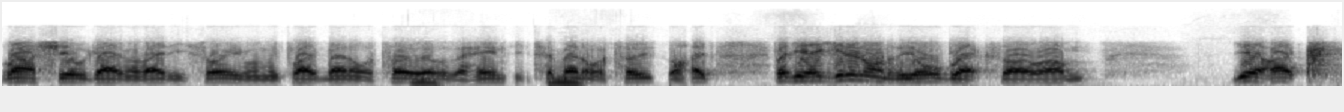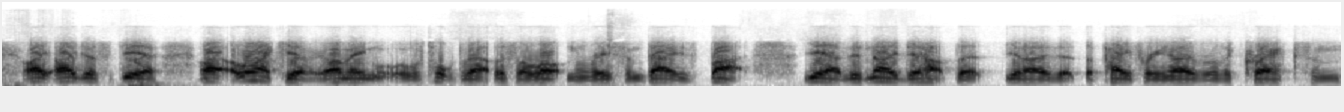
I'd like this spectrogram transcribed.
last Shield game of '83 when we played Manawatu. That was a handy to Manawatu side. But yeah, getting on to the All Blacks. So um, yeah, I, I, I just yeah, I like you. I mean, we've talked about this a lot in recent days, but yeah, there's no doubt that you know that the papering over of the cracks and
